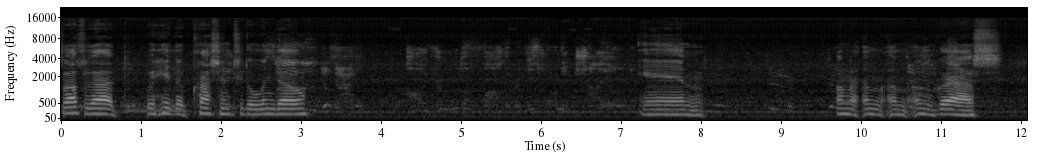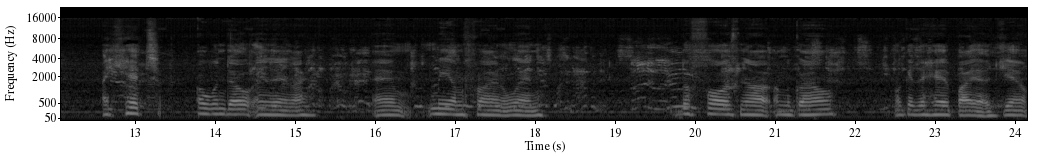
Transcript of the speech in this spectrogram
So after that, we hit the crash into the window. And on the on, on, on the grass, I hit a window and then I and me and my friend win. The floor is not on the ground. We'll get hit by a gym.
